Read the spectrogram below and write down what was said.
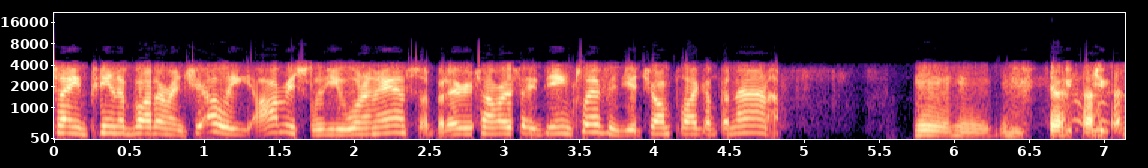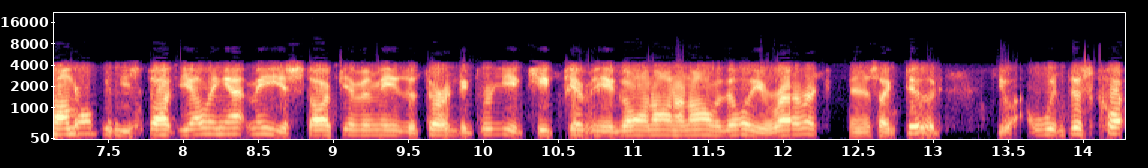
saying peanut butter and jelly, obviously you wouldn't answer. But every time I say Dean Clifford, you jump like a banana. Mm-hmm. you, you come up and you start yelling at me. You start giving me the third degree. You keep giving you going on and on with all your rhetoric, and it's like, dude, you this court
